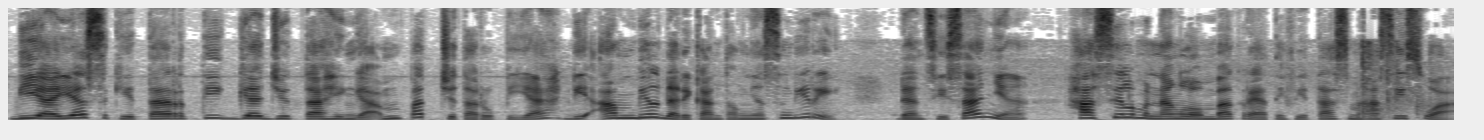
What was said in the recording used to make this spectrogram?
biaya sekitar 3 juta hingga 4 juta rupiah diambil dari kantongnya sendiri dan sisanya hasil menang lomba kreativitas mahasiswa.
